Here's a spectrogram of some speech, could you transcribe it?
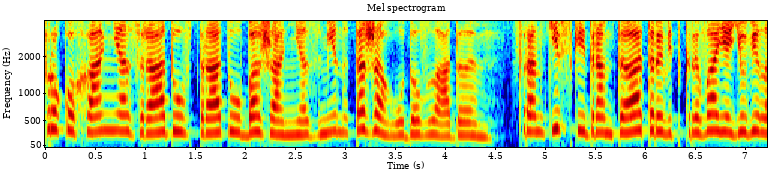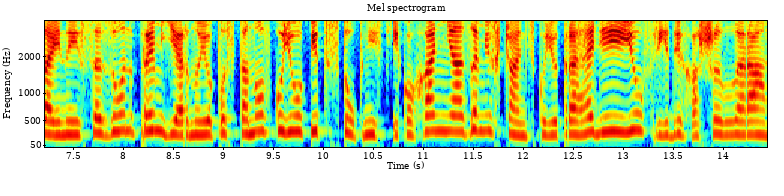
Про кохання, зраду, втрату, бажання змін та жагу до влади. Франківський драмтеатр відкриває ювілейний сезон прем'єрною постановкою Підступність і кохання за міщанською трагедією Фрідріха Шиллера.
